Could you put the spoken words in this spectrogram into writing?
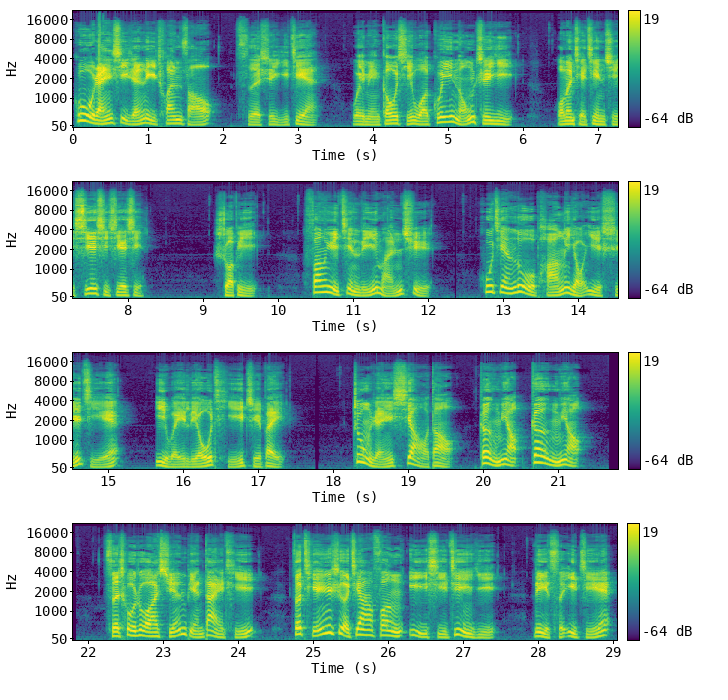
固然系人力穿凿，此时一见，未免勾起我归农之意。我们且进去歇息歇息。”说毕，方欲进篱门去，忽见路旁有一石碣。亦为流题之辈，众人笑道：“更妙，更妙！此处若悬匾代题，则田舍家风一洗尽矣。立此一节，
